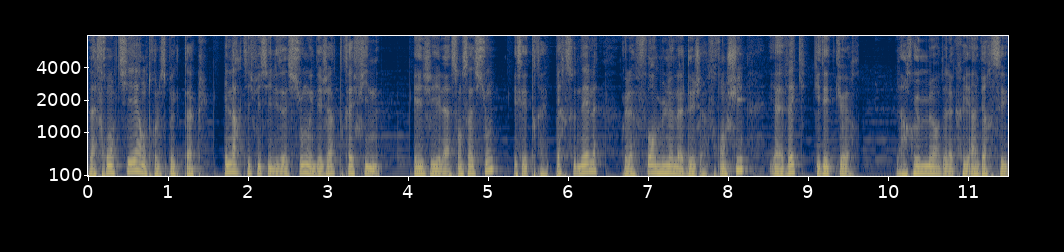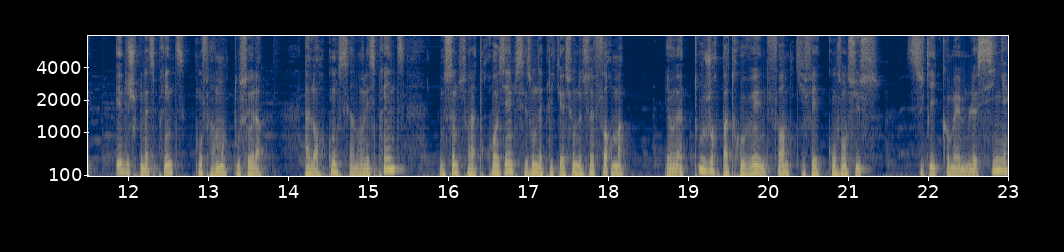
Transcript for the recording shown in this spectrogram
La frontière entre le spectacle et l'artificialisation est déjà très fine, et j'ai la sensation, et c'est très personnel, que la Formule 1 l'a déjà franchie et avec gaieté de cœur. La rumeur de la grille inversée et du championnat sprint confirmant tout cela. Alors concernant les sprints, nous sommes sur la troisième saison d'application de ce format, et on n'a toujours pas trouvé une forme qui fait consensus. Ce qui est quand même le signe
